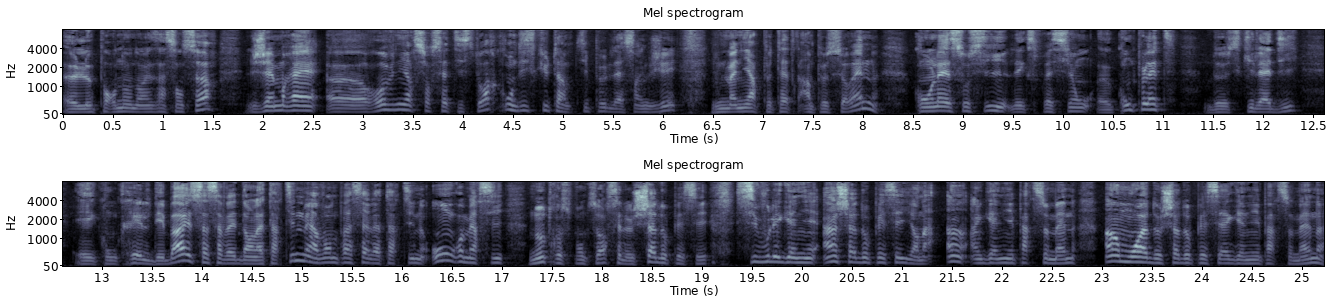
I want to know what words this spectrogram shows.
le porno dans les ascenseurs. J'aimerais revenir sur cette histoire, qu'on discute un petit peu de la 5G d'une manière peut-être un peu sereine, qu'on laisse aussi l'expression complète de ce qu'il a dit et qu'on crée le débat. Et ça, ça va être dans la tartine. Mais avant de passer à la tartine, on remercie notre sponsor, c'est le Shadow PC. Si vous voulez gagner un Shadow PC, il y en a un à gagner par semaine, un mois de Shadow PC à gagner par semaine.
